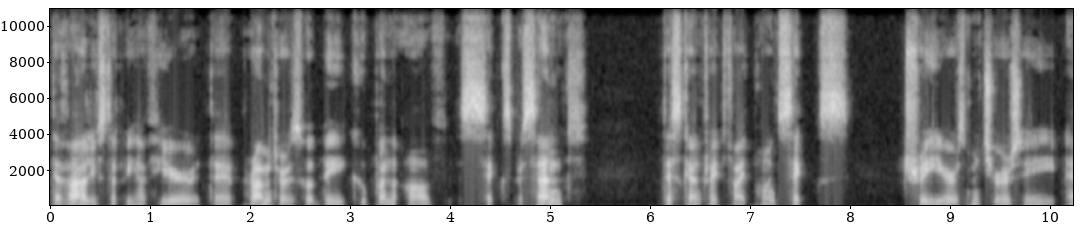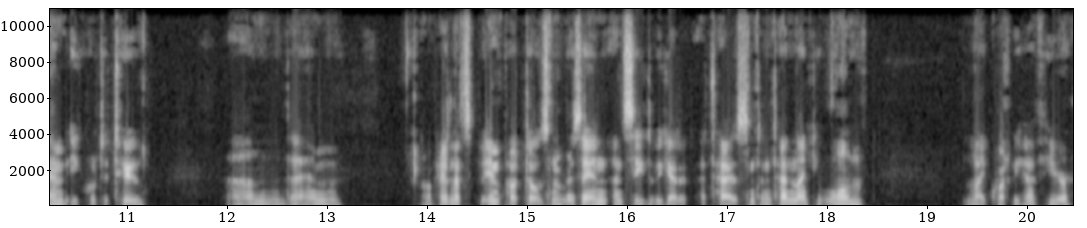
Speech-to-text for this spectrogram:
the values that we have here the parameters would be coupon of 6% discount rate 5.6 three years maturity m equal to 2 and um, okay let's input those numbers in and see do we get a thousand and ten ninety one like what we have here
